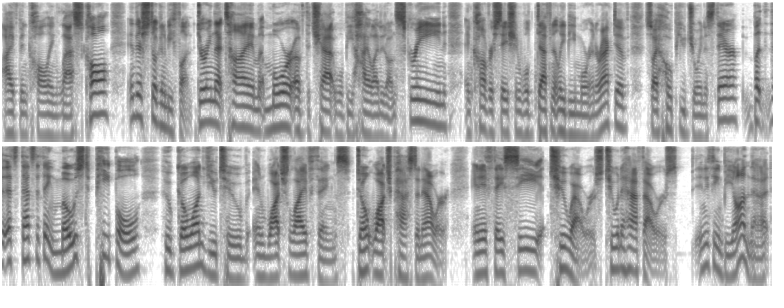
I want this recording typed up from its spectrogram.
I've been calling last call, and they're still going to be fun. During that time, more of the chat will be highlighted on screen and conversation will definitely be more interactive. So I hope hope you join us there. But that's that's the thing. Most people who go on YouTube and watch live things don't watch past an hour. And if they see two hours, two and a half hours, anything beyond that,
